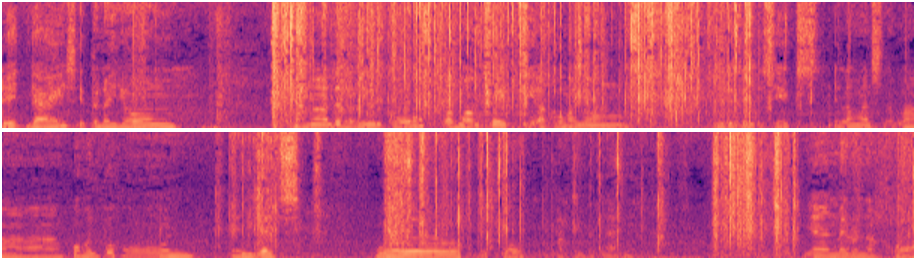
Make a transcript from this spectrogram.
ito na yung mga dalawin ko pag mag-birthday ako ngayong 2026. Ilang months na puhon-puhon. And God's will. Ito, aking tanan. Yan, meron akong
